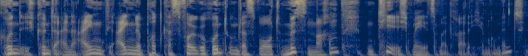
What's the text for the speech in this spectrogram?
Gründe. Ich könnte eine eigene Podcast-Folge rund um das Wort müssen machen. Notiere ich mir jetzt mal gerade hier. Moment.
